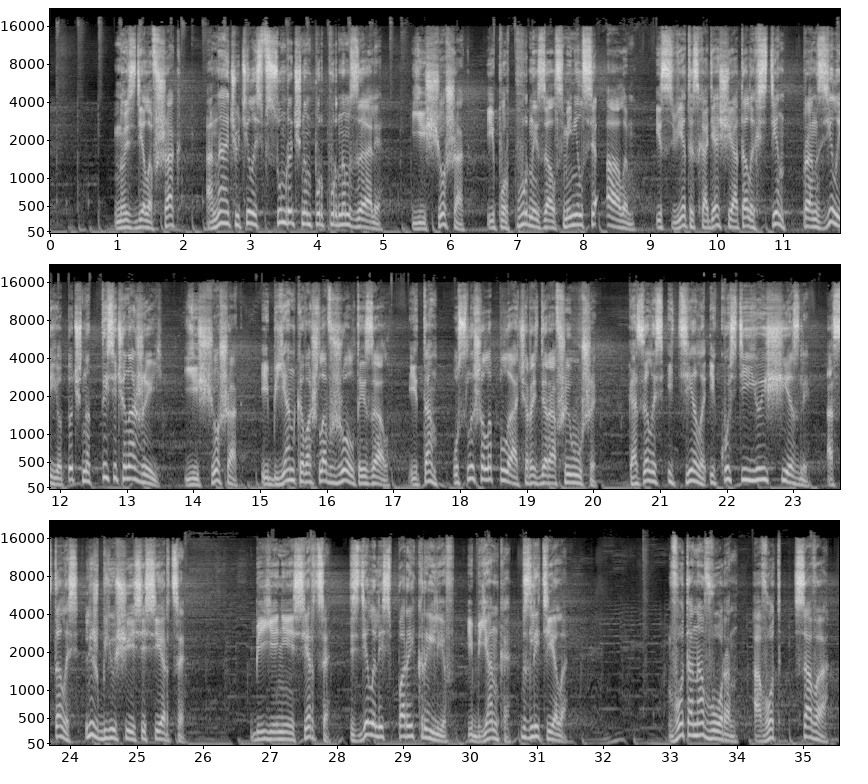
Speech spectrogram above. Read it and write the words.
Но, сделав шаг, она очутилась в сумрачном пурпурном зале. Еще шаг — и пурпурный зал сменился алым, и свет, исходящий от алых стен, пронзил ее точно тысяча ножей. Еще шаг, и Бьянка вошла в желтый зал, и там услышала плач, раздиравший уши. Казалось, и тело, и кости ее исчезли, осталось лишь бьющееся сердце. Биение сердца сделались парой крыльев, и Бьянка взлетела. Вот она ворон, а вот сова –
